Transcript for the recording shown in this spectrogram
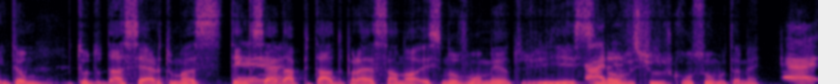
Então, tudo dá certo, mas tem que ser é. adaptado para no, esse novo momento e esse Cara, novo estilo de consumo também. É,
